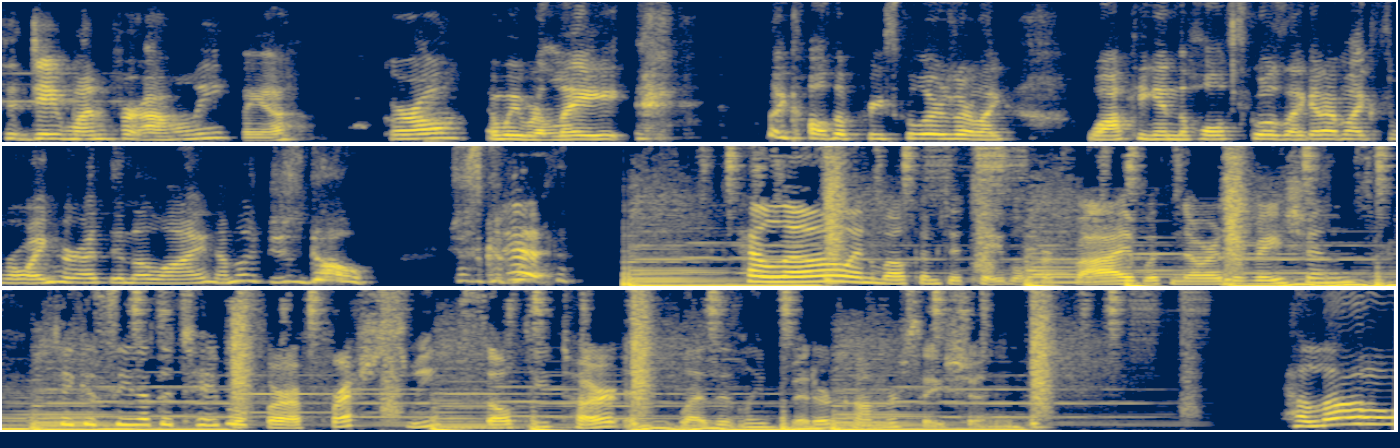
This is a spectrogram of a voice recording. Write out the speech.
Is it day one for Amelie? yeah. Girl. And we were late. like all the preschoolers are like walking in the whole school's like, and I'm like throwing her at the end of the line. I'm like, just go. Just go. Hello and welcome to Table for Five with no reservations. Take a seat at the table for a fresh, sweet, salty tart, and pleasantly bitter conversation. Hello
